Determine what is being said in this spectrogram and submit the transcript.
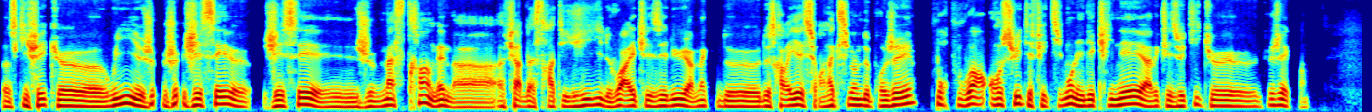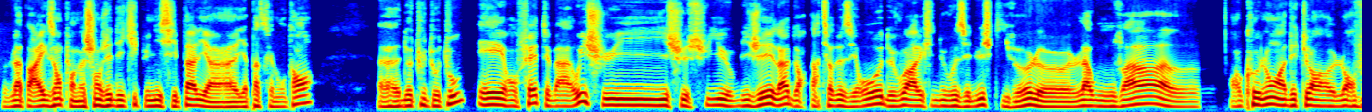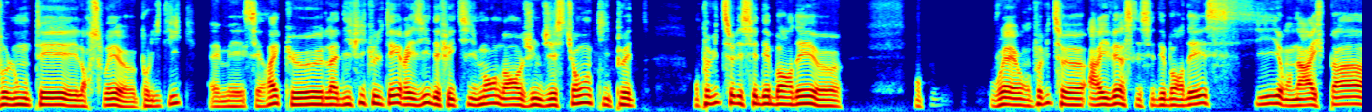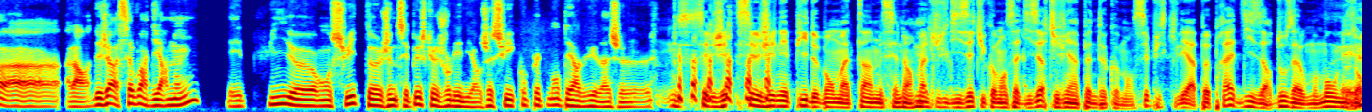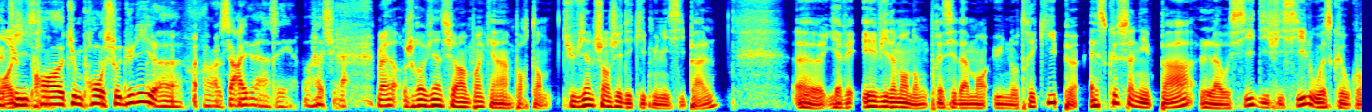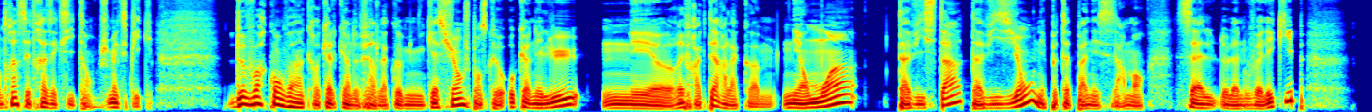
Euh, ce qui fait que oui, j'essaie, j'essaie, je m'astreins même à, à, faire de la stratégie, de voir avec les élus, à, de, de, travailler sur un maximum de projets pour pouvoir ensuite effectivement les décliner avec les outils que, que j'ai. Là, par exemple, on a changé d'équipe municipale il y a, il y a pas très longtemps. Euh, de tout au tout. Et en fait, bah oui, je suis, je suis obligé là de repartir de zéro, de voir avec les nouveaux élus ce qu'ils veulent, euh, là où on va, euh, en collant avec leur, leur volonté et leurs souhaits politiques. mais c'est vrai que la difficulté réside effectivement dans une gestion qui peut être, on peut vite se laisser déborder. On ouais, on peut vite arriver à se laisser déborder si on n'arrive pas à, alors déjà à savoir dire non, et puis euh, ensuite, euh, je ne sais plus ce que je voulais dire. Je suis complètement perdu là. Je... c'est le, le génépi de bon matin, mais c'est normal, tu le disais, tu commences à 10h, tu viens à peine de commencer, puisqu'il est à peu près 10h12 au moment où nous enregistrons. Tu me, prends, tu me prends au saut du lit là. ça arrive, hein, c'est Mais alors, je reviens sur un point qui est important. Tu viens de changer d'équipe municipale. Euh, il y avait évidemment donc précédemment une autre équipe. Est-ce que ça n'est pas là aussi difficile ou est-ce que au contraire c'est très excitant? Je m'explique. Devoir convaincre quelqu'un de faire de la communication, je pense qu'aucun élu n'est euh, réfractaire à la com. Néanmoins, ta vista, ta vision n'est peut-être pas nécessairement celle de la nouvelle équipe.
